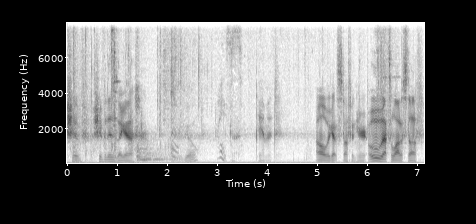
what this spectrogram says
Shiv. Shiv it is, I guess. There you go. Nice. Damn it. Oh, we got stuff in here. Oh, that's a lot of stuff.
